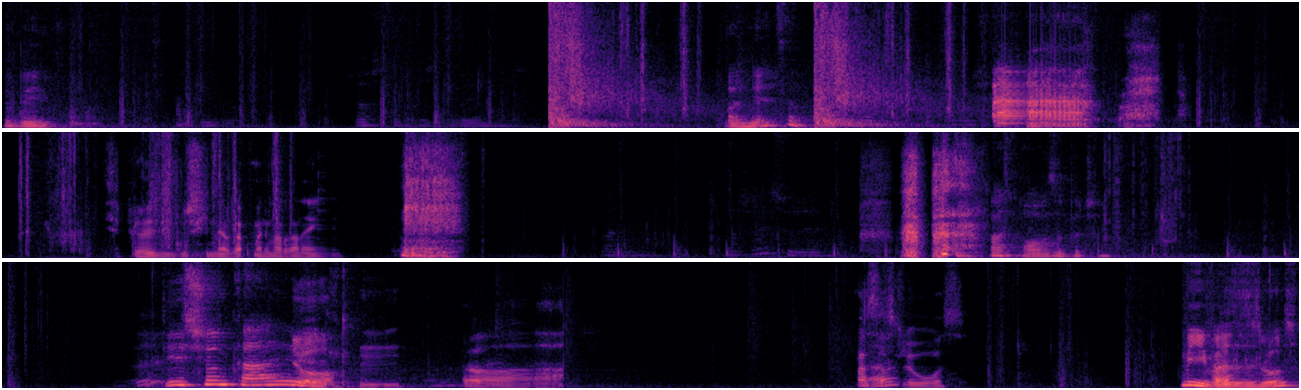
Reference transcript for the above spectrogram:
Für wen? Wann jetzt? Diese blöden Maschinen, da bleibt man immer dran hängen. Was Pause bitte? Die ist schon kalt. Ja. Hm. Ja. Was Ja? ist los? Wie, was ist los?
